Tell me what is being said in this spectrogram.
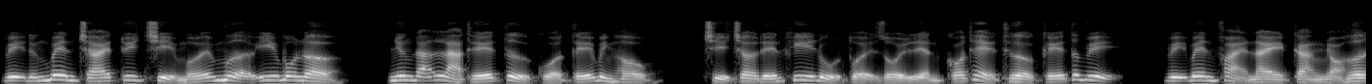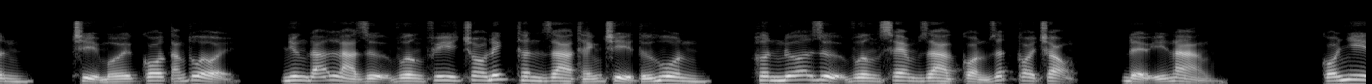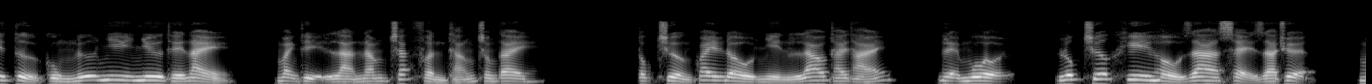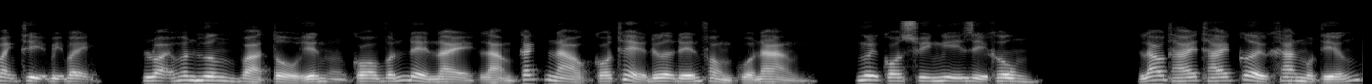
Vị đứng bên trái tuy chỉ mới mửa y bô nờ, nhưng đã là thế tử của tế bình hầu, chỉ chờ đến khi đủ tuổi rồi liền có thể thừa kế tước vị, vị bên phải này càng nhỏ hơn, chỉ mới có 8 tuổi, nhưng đã là dự vương phi cho đích thân ra thánh chỉ tứ hôn, hơn nữa dự vương xem ra còn rất coi trọng, để ý nàng. Có nhi tử cùng nữ nhi như thế này, mạnh thị là nắm chắc phần thắng trong tay. Tộc trưởng quay đầu nhìn lao thái thái, đệ muội, lúc trước khi hầu ra xảy ra chuyện, mạnh thị bị bệnh, loại huân hương và tổ yên có vấn đề này làm cách nào có thể đưa đến phòng của nàng, ngươi có suy nghĩ gì không? Lão thái thái cười khan một tiếng,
